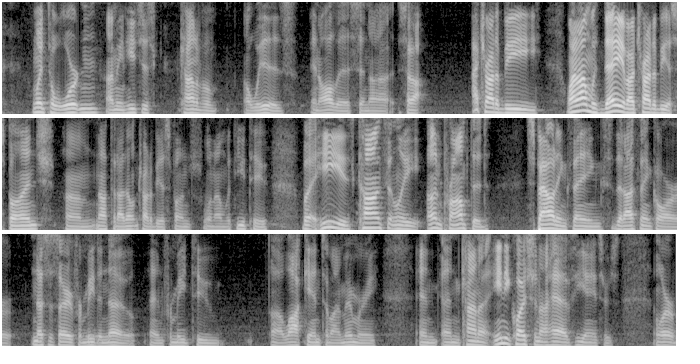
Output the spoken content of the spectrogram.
went to Wharton. I mean he's just kind of a, a whiz in all this, and uh, so I, I try to be when I'm with Dave, I try to be a sponge. Um, not that I don't try to be a sponge when I'm with you two, but he is constantly unprompted spouting things that I think are necessary for me to know and for me to uh, lock into my memory, and and kind of any question I have, he answers. Where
